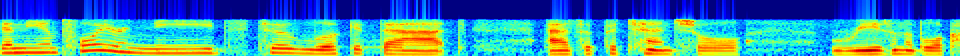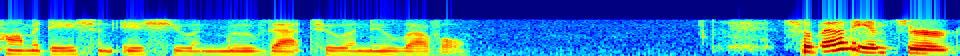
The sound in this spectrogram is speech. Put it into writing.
then the employer needs to look at that as a potential reasonable accommodation issue and move that to a new level. So that answer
